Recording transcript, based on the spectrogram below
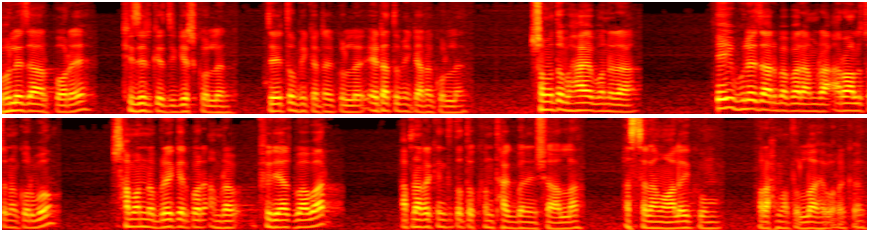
ভুলে যাওয়ার পরে খিজিরকে জিজ্ঞেস করলেন, যে তুমি কেন করলে, এটা তুমি কেন করলে? সমত ভাই বোনেরা, এই ভুলে যাওয়ার ব্যাপারে আমরা আরও আলোচনা করব। সামান্য ব্রেকের পর আমরা ফিরে আসব আবার। আপনারা কিন্তু ততক্ষণ থাকবেন ইনশাআল্লাহ। আসসালামু আলাইকুম রহমতুল্লাহ বরকাত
